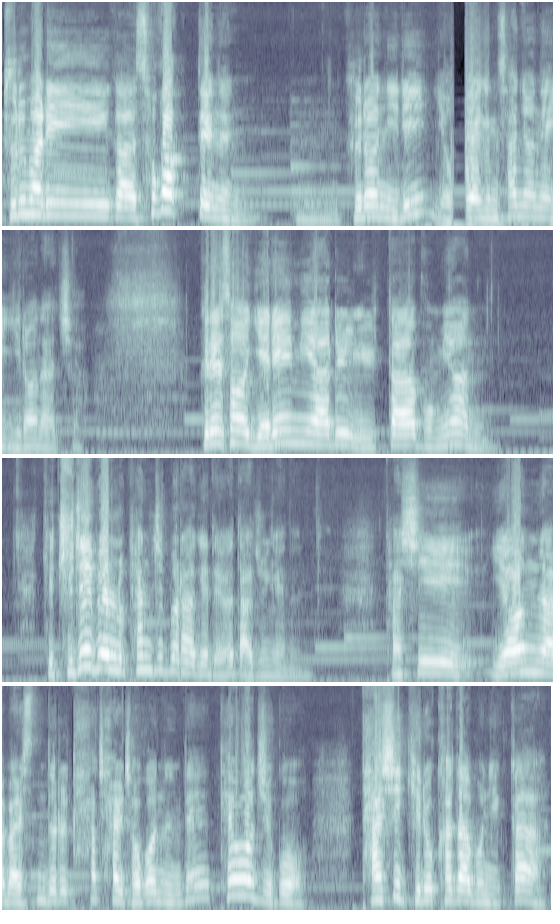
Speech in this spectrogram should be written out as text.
두루마리가 소각되는 음, 그런 일이 여호야김 4년에 일어나죠. 그래서 예레미야를 읽다 보면 주제별로 편집을 하게 돼요. 나중에는 다시 예언과 말씀들을 다 잘 적었는데 태워지고 다시 기록하다 보니까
